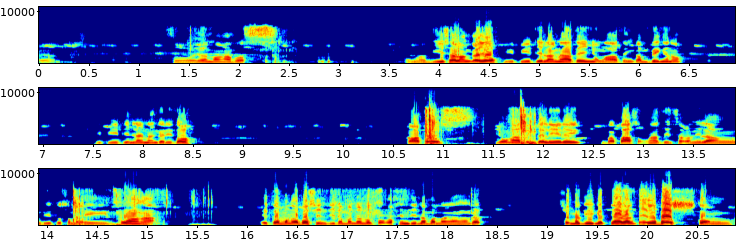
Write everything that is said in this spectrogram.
Ayan. So, ayan mga boss. Kung nag-isa lang kayo, ipitin lang natin yung ating kambing, ano. Ipitin lang ng ganito. Tapos, yung ating daliri, ipapasok natin sa kanilang dito sa may bunganga. Ito mga boss, hindi naman ano to kasi hindi naman nangangagat. So, mag-ingat nga lang tayo boss kung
